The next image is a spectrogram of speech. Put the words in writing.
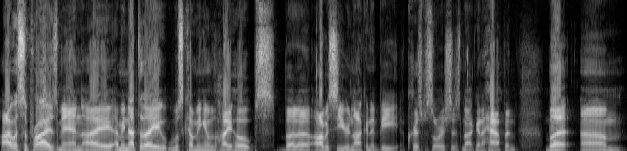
I was surprised, man. I I mean, not that I was coming in with high hopes, but uh, obviously you're not going to be a Christmas or It's just not going to happen. But um,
